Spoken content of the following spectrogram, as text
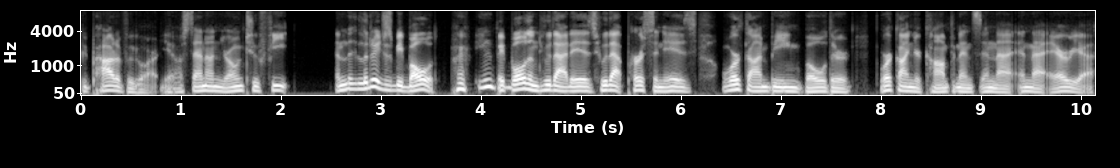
Be proud of who you are. You know, stand on your own two feet and li- literally just be bold. be bold in who that is, who that person is. Work on being bolder. Work on your confidence in that in that area.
